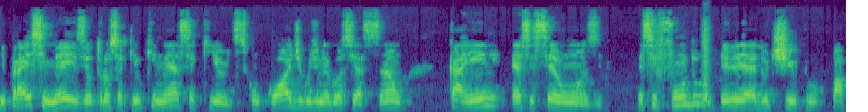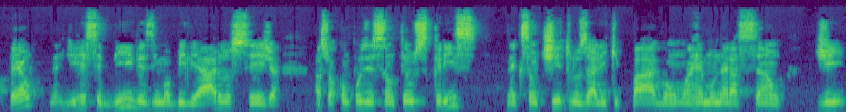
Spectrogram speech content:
E para esse mês eu trouxe aqui o Kinea Securities com código de negociação KNSC11. Esse fundo ele é do tipo papel, né, de recebíveis imobiliários, ou seja, a sua composição tem os CRIs, né, que são títulos ali que pagam uma remuneração de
